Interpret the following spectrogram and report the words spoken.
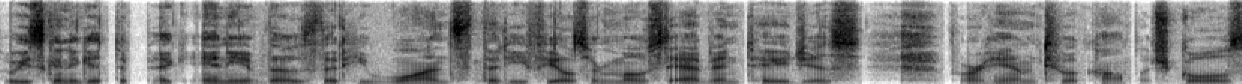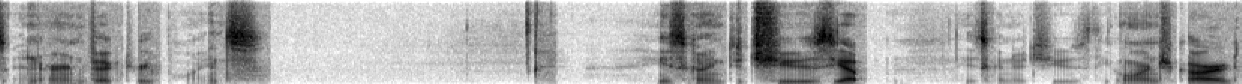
So he's going to get to pick any of those that he wants that he feels are most advantageous for him to accomplish goals and earn victory points. He's going to choose, yep, he's going to choose the orange card.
